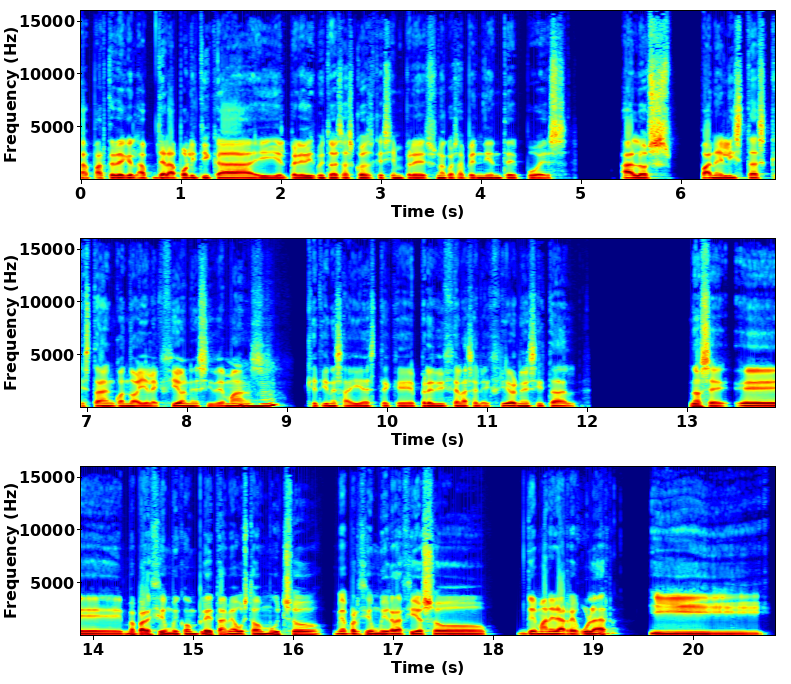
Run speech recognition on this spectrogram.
Aparte de, la, de la política y el periodismo y todas esas cosas, que siempre es una cosa pendiente, pues a los panelistas que están cuando hay elecciones y demás, que tienes ahí a este que predice las elecciones y tal. No sé, eh, me ha parecido muy completa, me ha gustado mucho, me ha parecido muy gracioso de manera regular y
